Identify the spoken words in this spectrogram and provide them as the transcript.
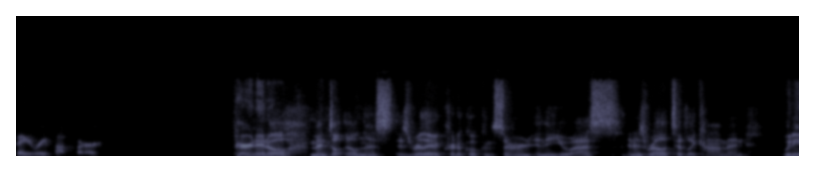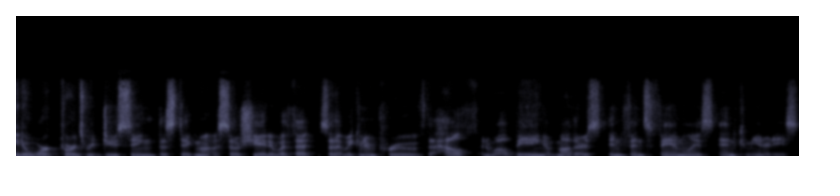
they remember? Perinatal mental illness is really a critical concern in the US and is relatively common. We need to work towards reducing the stigma associated with it so that we can improve the health and well being of mothers, infants, families, and communities.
